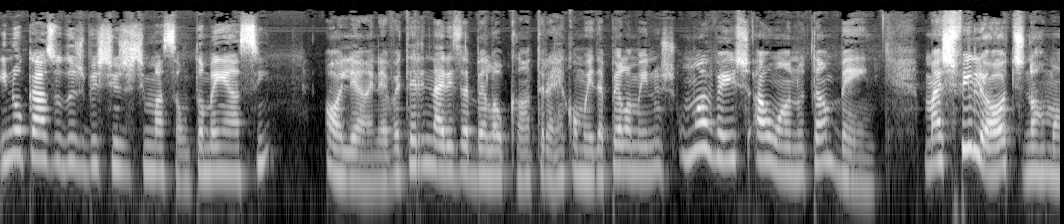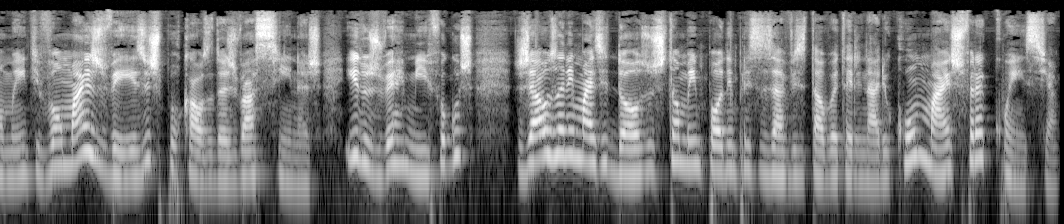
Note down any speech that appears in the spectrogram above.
E no caso dos bichinhos de estimação, também é assim? Olha, Ana, a veterinária Isabela Alcântara recomenda pelo menos uma vez ao ano também. Mas filhotes normalmente vão mais vezes por causa das vacinas e dos vermífugos. Já os animais idosos também podem precisar visitar o veterinário com mais frequência.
